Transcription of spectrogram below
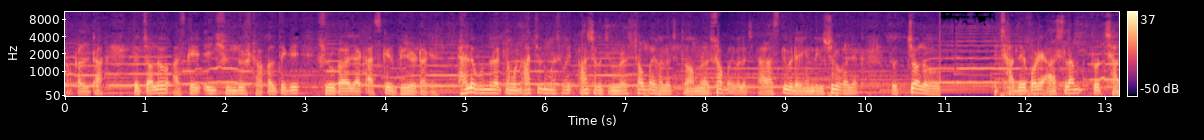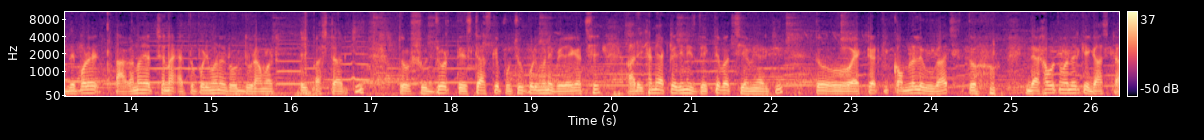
সকালটা। তো চলো আজকের এই সুন্দর সকাল থেকে শুরু করা যাক আজকের ভিডিওটাকে। হ্যালো বন্ধুরা, কেমন আছো তোমরা সবাই? আশা করছি তোমরা সবাই ভালো আছো। তো আমরা সবাই ভালো আছি। আর আজকে ভিডিও এখান থেকে শুরু করা যাক। তো চলো। ছাদের পরে আসলাম। তো ছাদে পরে তাকানো যাচ্ছে না, এত পরিমাণে রোদ্দুর আমার এই পাশটা আর কি। তো সূর্যর তেজটা আজকে প্রচুর পরিমাণে বেড়ে গেছে। আর এখানে একটা জিনিস দেখতে পাচ্ছি আমি আর কি। তো একটা আর কি কমলা লেবু গাছ। তো দেখাবো তোমাদেরকে গাছটা।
